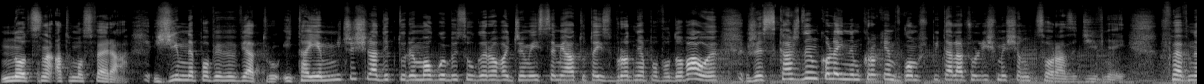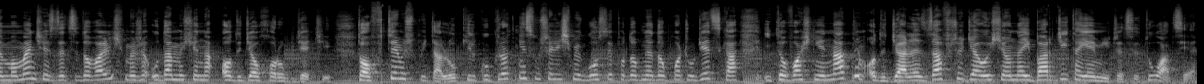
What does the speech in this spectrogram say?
Nocna atmosfera, zimne powiewy wiatru i tajemnicze ślady, które mogłyby sugerować, że miejsce miała tutaj zbrodnia powodowały, że z każdym kolejnym krokiem w głąb szpitala czuliśmy się coraz dziwniej. W pewnym momencie zdecydowaliśmy, że udamy się na oddział chorób dzieci. To w tym szpitalu kilkukrotnie słyszeliśmy głosy podobne do płaczu dziecka i to właśnie na tym oddziale zawsze działy się najbardziej tajemnicze sytuacje.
